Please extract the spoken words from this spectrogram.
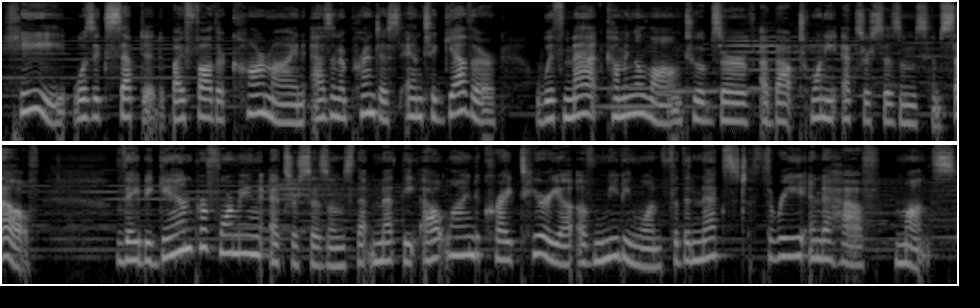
He was accepted by Father Carmine as an apprentice, and together with Matt coming along to observe about 20 exorcisms himself, they began performing exorcisms that met the outlined criteria of needing one for the next three and a half months.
